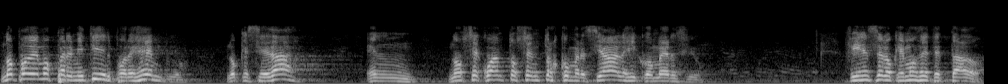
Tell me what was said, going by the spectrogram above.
No podemos permitir, por ejemplo, lo que se da en no sé cuántos centros comerciales y comercio. Fíjense lo que hemos detectado.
